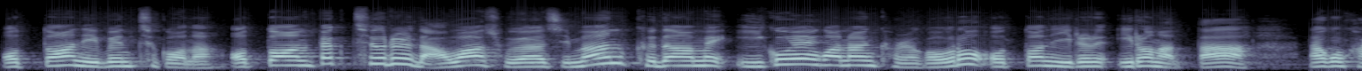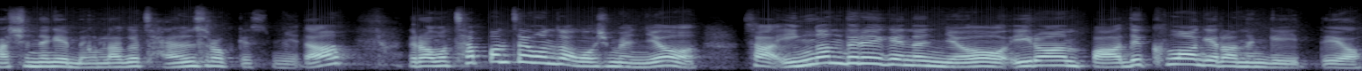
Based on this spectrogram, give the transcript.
어떠한 이벤트거나 어떠한 팩트를 나와줘야지만 그 다음에 이거에 관한 결과로 어떤 일이 일어났다. 라고 가시는 게 맥락이 자연스럽겠습니다. 여러분 첫 번째 먼저 보시면요. 자, 인간들에게는요. 이러한 바디 클락이라는 게 있대요.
